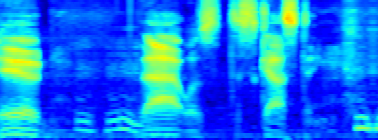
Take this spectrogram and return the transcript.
Dude, mm-hmm. that was disgusting.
